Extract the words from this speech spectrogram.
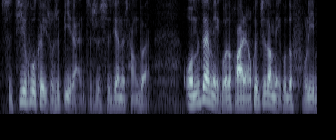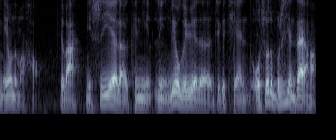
是几乎可以说是必然，只是时间的长短。我们在美国的华人会知道美国的福利没有那么好，对吧？你失业了，给你领六个月的这个钱。我说的不是现在哈，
